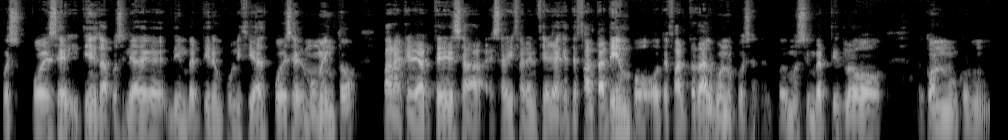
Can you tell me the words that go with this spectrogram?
pues puede ser, y tienes la posibilidad de, de invertir en publicidad, puede ser el momento para crearte esa, esa, diferencia, ya que te falta tiempo o te falta tal, bueno, pues podemos invertirlo con, con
